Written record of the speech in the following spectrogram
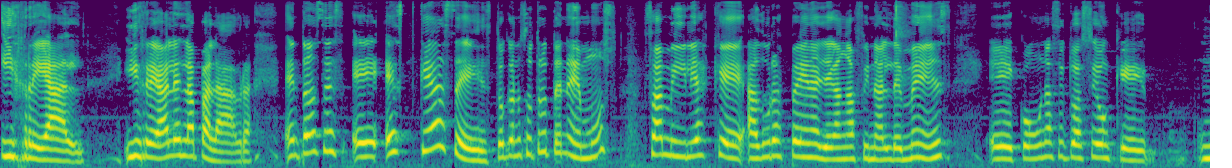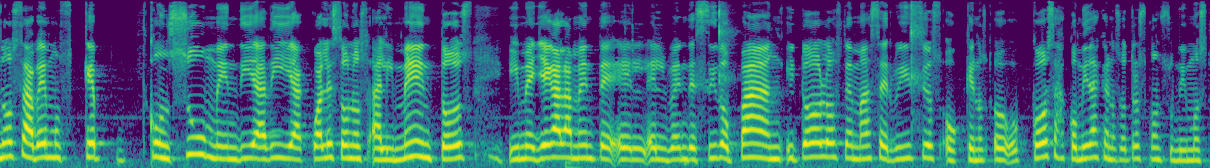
irreal y real es la palabra. Entonces, eh, es, ¿qué hace esto? Que nosotros tenemos familias que a duras penas llegan a final de mes eh, con una situación que no sabemos qué consumen día a día, cuáles son los alimentos y me llega a la mente el, bendecido pan y todos los demás servicios o, que o cosas, comidas que nosotros consumimos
